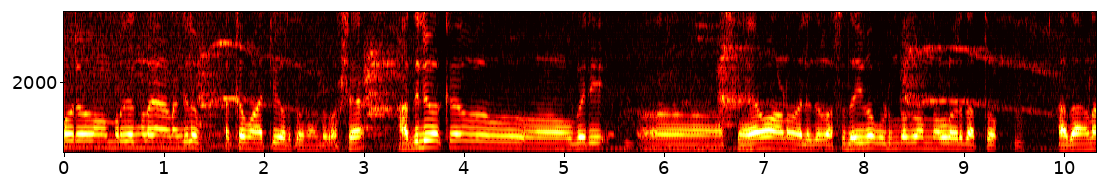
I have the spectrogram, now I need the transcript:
ഓരോ മൃഗങ്ങളെ ആണെങ്കിലും ഒക്കെ മാറ്റി നിർത്തുന്നുണ്ട്. പക്ഷെ അതിലുമൊക്കെ ഉപരി സ്നേഹമാണ് വലുത്? വസുദൈവ കുടുംബകം എന്നുള്ള ഒരു തത്വം അതാണ്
